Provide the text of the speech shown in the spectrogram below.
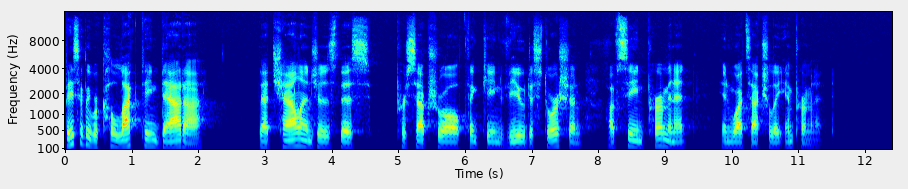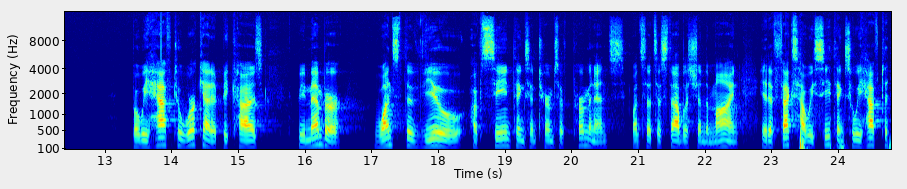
basically we're collecting data that challenges this perceptual thinking view distortion of seeing permanent in what's actually impermanent. But we have to work at it because remember, once the view of seeing things in terms of permanence, once that's established in the mind, it affects how we see things. So we have to,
